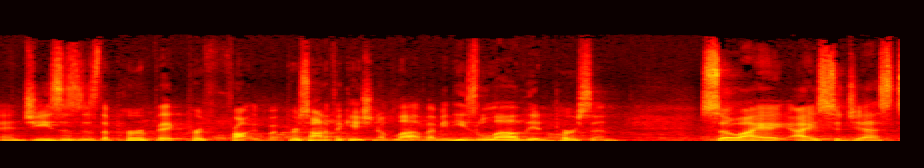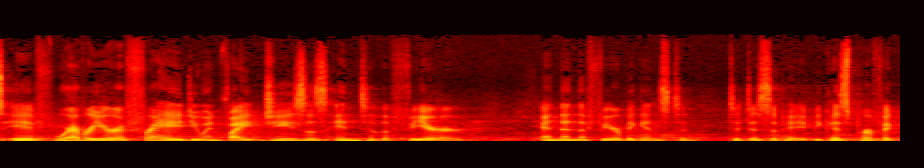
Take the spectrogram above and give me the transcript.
and Jesus is the perfect personification of love. I mean, he's love in person. So I, I suggest if wherever you're afraid, you invite Jesus into the fear, and then the fear begins to, to dissipate because perfect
